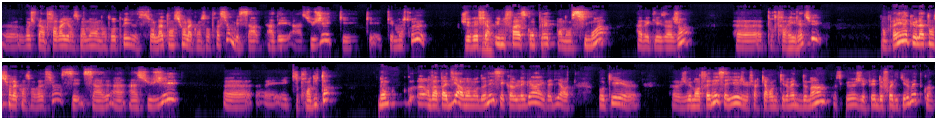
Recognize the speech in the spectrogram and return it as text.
euh, moi, je fais un travail en ce moment en entreprise sur l'attention, la concentration, mais c'est un, un, un, sujet qui est, qui, est, qui est, monstrueux. Je vais faire une phase complète pendant six mois avec les agents euh, pour travailler là-dessus. Donc rien que l'attention, la concentration, c'est un, un, sujet euh, qui prend du temps. Donc on va pas dire à un moment donné, c'est comme le gars, il va dire, ok, euh, euh, je vais m'entraîner, ça y est, je vais faire 40 km demain parce que j'ai fait deux fois 10 km, quoi.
